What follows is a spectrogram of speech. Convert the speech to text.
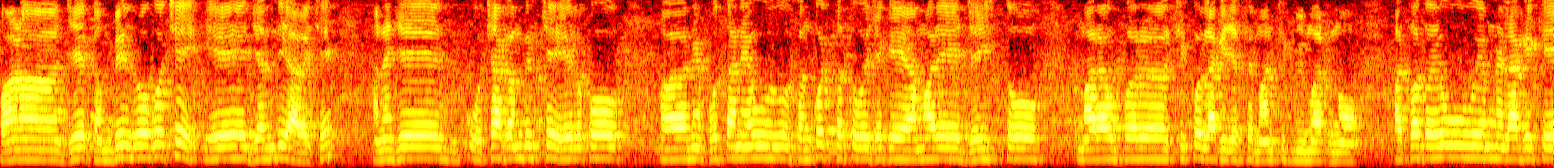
પણ જે ગંભીર રોગો છે એ જલ્દી આવે છે. અને જે ઓછા ગંભીર છે એ લોકો અ, ને પોતાને એવું સંકોચ થતો હોય છે કે અમારે જઈશ તો મારા ઉપર સિક્કો લાગી જશે માનસિક બીમારનો. અથવા તો એવું એમને લાગે કે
